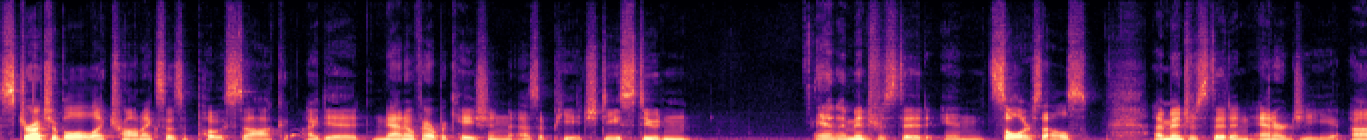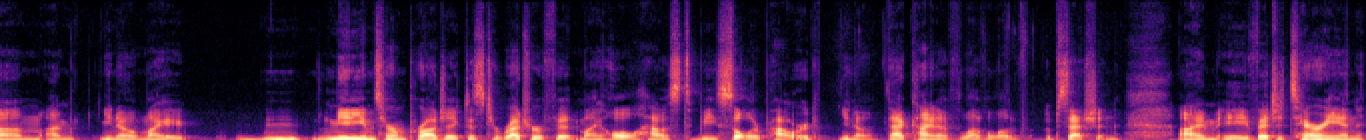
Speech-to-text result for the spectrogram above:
stretchable electronics as a postdoc. I did nanofabrication as a PhD student. And I'm interested in solar cells. I'm interested in energy. Um, I'm, you know, my medium term project is to retrofit my whole house to be solar powered, you know, that kind of level of obsession. I'm a vegetarian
